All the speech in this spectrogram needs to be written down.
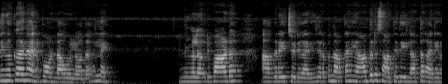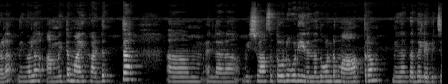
നിങ്ങൾക്ക് തന്നെ അനുഭവം ഉണ്ടാവുമല്ലോ അത് അല്ലേ? നിങ്ങൾ ഒരുപാട് ആഗ്രഹിച്ച ഒരു കാര്യം. ചിലപ്പോൾ നടക്കാൻ യാതൊരു സാധ്യതയില്ലാത്ത കാര്യങ്ങൾ നിങ്ങൾ അമിതമായി കടുത്ത എന്താണ് വിശ്വാസത്തോടു കൂടി ഇരുന്നത് കൊണ്ട് മാത്രം നിങ്ങൾക്കത് ലഭിച്ച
